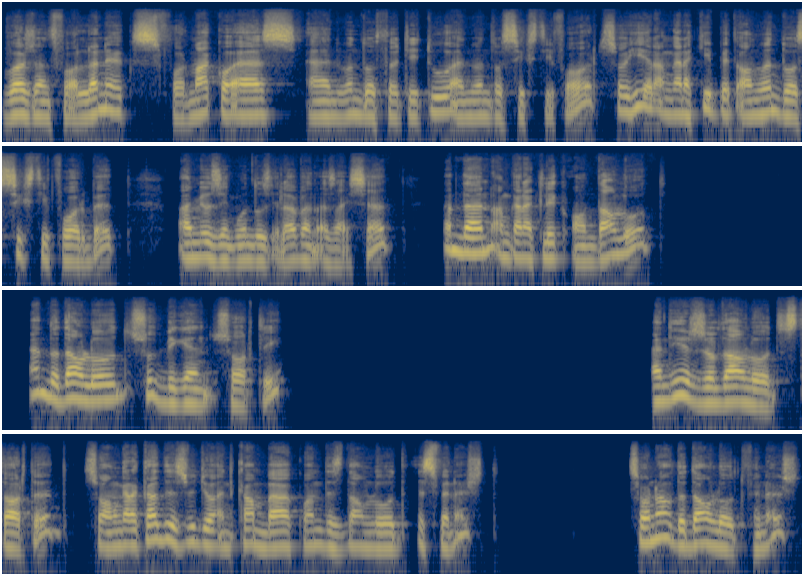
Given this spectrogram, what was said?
versions for Linux, for Mac OS, and Windows 32 and Windows 64. So here I'm going to keep it on Windows 64-bit. I'm using Windows 11 as I said. And then I'm going to click on download. And the download should begin shortly. And here's the download started. So I'm going to cut this video and come back when this download is finished. So now the download finished.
